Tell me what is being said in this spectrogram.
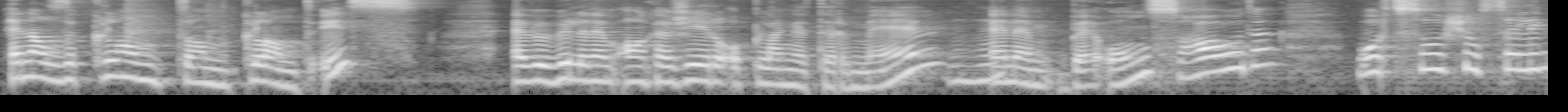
En als de klant dan klant is en we willen hem engageren op lange termijn mhm. en hem bij ons houden, wordt social selling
